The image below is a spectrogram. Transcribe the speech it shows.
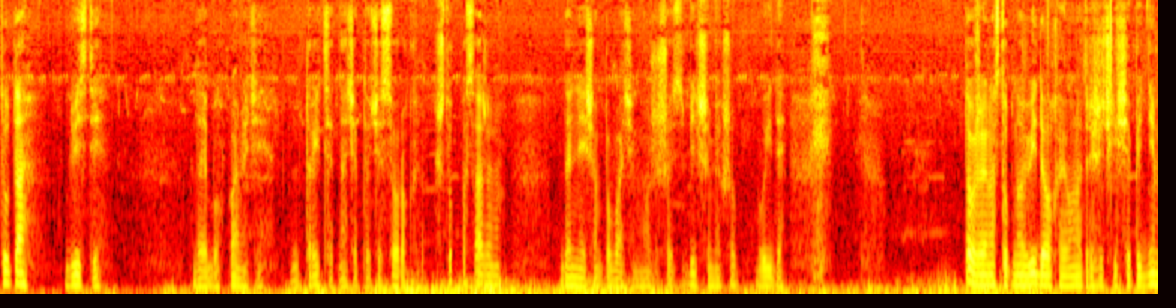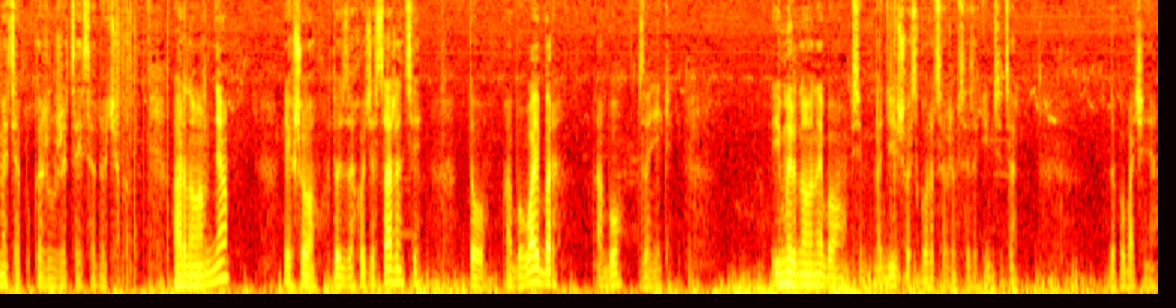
тут 200, дай Бог пам'яті, 30 начебто чи 40 штук посаджено. В дальнішому побачимо, може щось збільшимо, якщо вийде. То вже наступного відео, хай воно трішечки ще підніметься, покажу вже цей садочок. Гарного вам дня. Якщо хтось захоче саджанці, то або Viber, або дзвоніть. І мирного неба вам всім. Надіюсь, що скоро це вже все закінчиться. До побачення.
